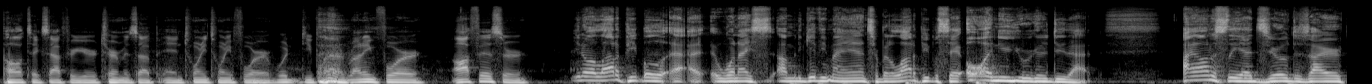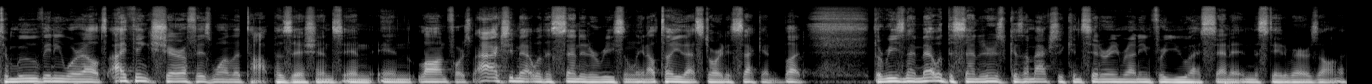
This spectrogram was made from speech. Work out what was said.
politics after your term is up in 2024? What do you plan on running for office or You know, a lot of people, uh, when I'm going to give you my answer, but a lot of people say, oh, I knew you were going to do that. I honestly had zero desire to move anywhere else. I think sheriff is one of the top positions in, in law enforcement. I actually met with a senator recently, and I'll tell you that story in a second. But the reason I met with the senator is because I'm actually considering running for U.S. Senate in the state of Arizona.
